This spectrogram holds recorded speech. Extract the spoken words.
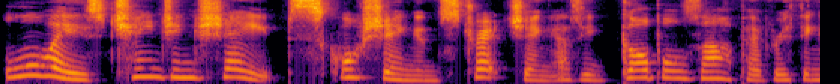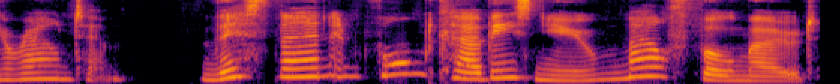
always changing shapes, squashing and stretching as he gobbles up everything around him. This then informed Kirby's new Mouthful mode,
